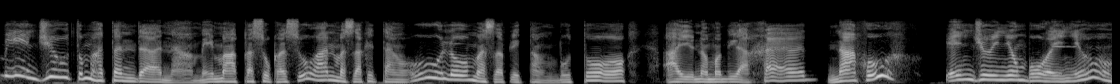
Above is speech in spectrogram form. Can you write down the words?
medyo tumatanda na may mapasukasuhan, masakit ang ulo, masakit ang buto, ayaw na maglakad. Naku, enjoy niyong buhay niyo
